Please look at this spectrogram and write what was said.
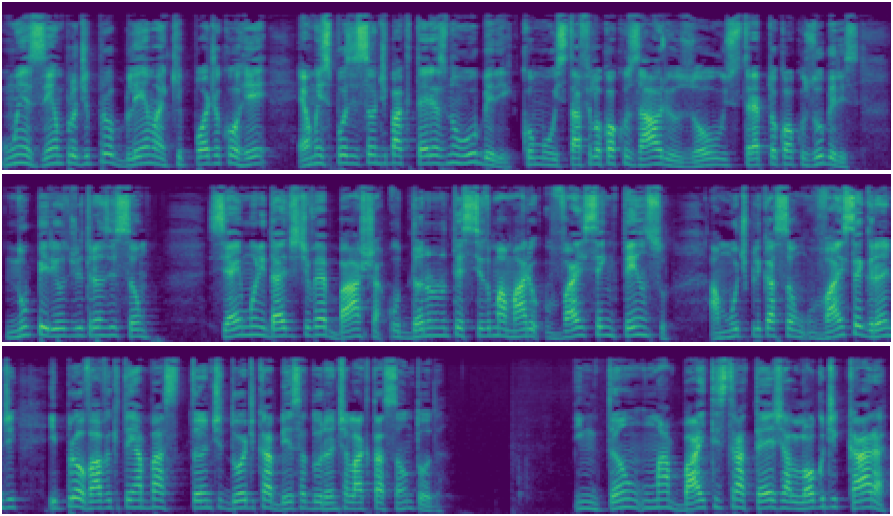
Um exemplo de problema que pode ocorrer é uma exposição de bactérias no úbere, como Staphylococcus aureus ou Streptococcus uberis, no período de transição. Se a imunidade estiver baixa, o dano no tecido mamário vai ser intenso, a multiplicação vai ser grande e provável que tenha bastante dor de cabeça durante a lactação toda. Então, uma baita estratégia logo de cara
